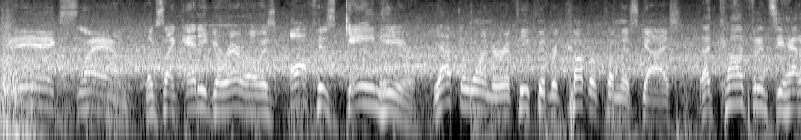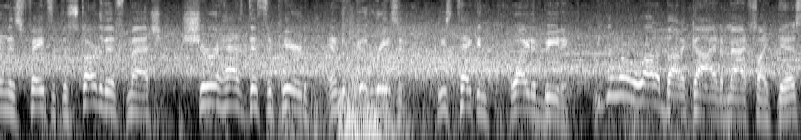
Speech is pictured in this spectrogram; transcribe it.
Big slam. Looks like Eddie Guerrero is off his game here. You have to wonder if he could recover from this, guys. That confidence he had on his face at the start of this match sure has disappeared, and with good reason. He's taken quite a beating. You can learn a lot about a guy in a match like this,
